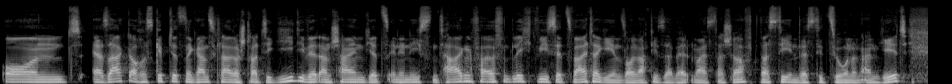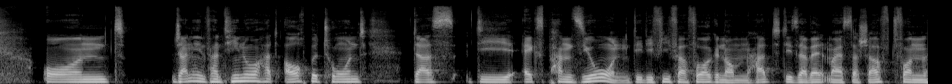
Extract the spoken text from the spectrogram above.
Und er sagt auch, es gibt jetzt eine ganz klare Strategie, die wird anscheinend jetzt in den nächsten Tagen veröffentlicht, wie es jetzt weitergehen soll nach dieser Weltmeisterschaft, was die Investitionen angeht. Und Gianni Infantino hat auch betont, dass die Expansion, die die FIFA vorgenommen hat, dieser Weltmeisterschaft von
